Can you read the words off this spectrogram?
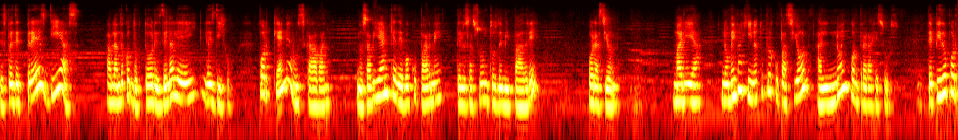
después de tres días, hablando con doctores de la ley, les dijo, ¿por qué me buscaban? ¿No sabían que debo ocuparme de los asuntos de mi Padre? Oración. María, no me imagino tu preocupación al no encontrar a Jesús. Te pido por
